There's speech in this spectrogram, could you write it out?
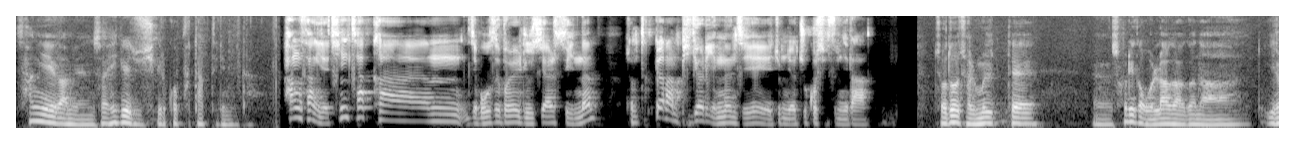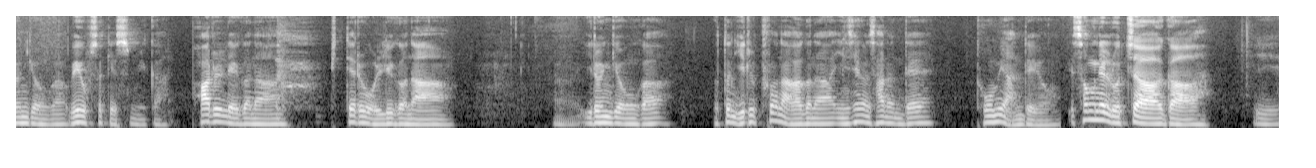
상의해 가면서 해결해 주시기를 꼭 부탁드립니다. 항상 이제 침착한 이제 모습을 유지할 수 있는 좀 특별한 비결이 있는지 좀 여쭙고 싶습니다. 저도 젊을 때 에, 소리가 올라가거나 이런 경우가 왜 없었겠습니까? 화를 내거나 핏대를 올리거나 어, 이런 경우가 어떤 일을 풀어나가거나 인생을 사는데 도움이 안 돼요. 성낼 노자가 이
